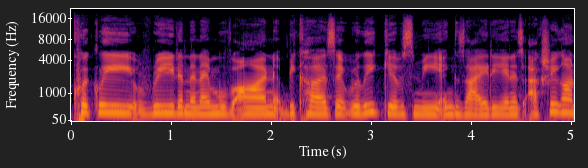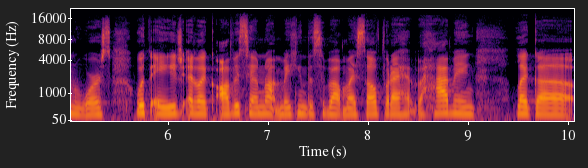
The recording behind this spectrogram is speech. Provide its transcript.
quickly read and then I move on because it really gives me anxiety and it's actually gone worse with age. And like, obviously, I'm not making this about myself, but I am having like a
